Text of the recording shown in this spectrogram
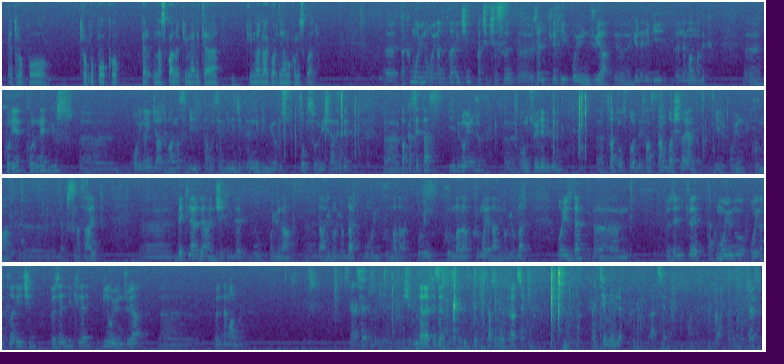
È troppo, troppo poco per una squadra che merita che noi la guardiamo come squadra. Ee, takım oyunu oynadıkları için açıkçası e, özellikle bir oyuncuya e, yönelik bir önlem almadık. E, Kore'ye Cornelius e, oynayınca acaba nasıl bir tavır sergileyeceklerini bilmiyoruz. O bir soru işareti. E, Bakasetas iyi bir oyuncu. E, onu söyleyebilirim. E, Trabzonspor defanstan başlayan bir oyun kurma e, yapısına sahip. E, bekler de aynı şekilde bu oyuna dahil oluyorlar. Bu oyun kurmada oyun kurmana kurmaya dahil oluyorlar. O yüzden e, özellikle takım oyunu oynadıkları için özellikle bir oyuncuya e, önlem almadık. Grazie a tutti. Teşekkürler herkese. Grazie mille. Grazie. Grazie mille. Grazie.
